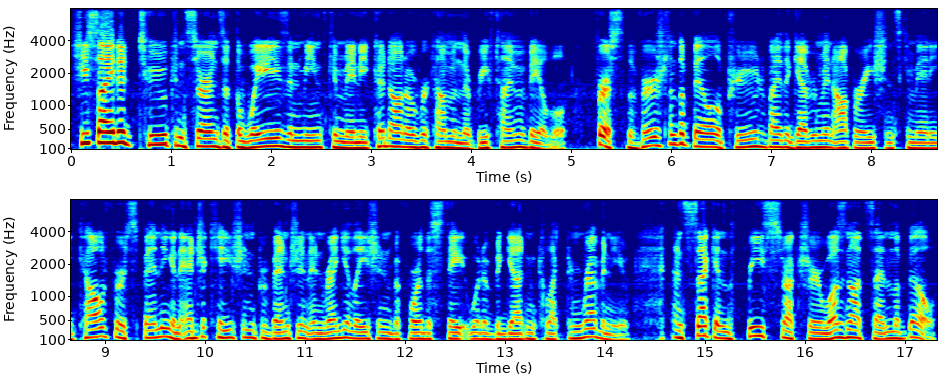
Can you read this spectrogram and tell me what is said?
She cited two concerns that the Ways and Means Committee could not overcome in the brief time available. First, the version of the bill approved by the Government Operations Committee called for spending on education, prevention, and regulation before the state would have begun collecting revenue. And second, the fee structure was not set in the bill.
